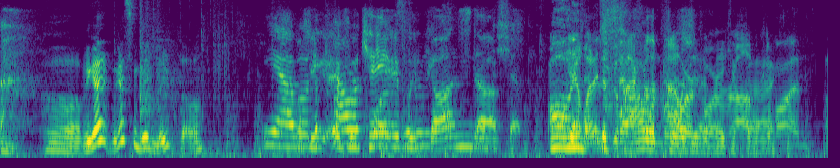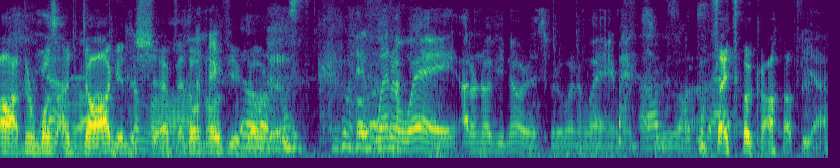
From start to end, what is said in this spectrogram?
oh, we got we got some good loot though. Yeah, Well, but if the you- if we power can't- if we literally got stuff. the ship. Oh, yeah, why didn't the you go back for the power didn't core, make it Rob? back. Come on. Oh, there was Yeah, a Rob, dog in the come ship. I don't know if you Oh noticed. God. It went away. I don't know if you noticed, but it went away once I'm you. so Uh, upset. Once I took off, yeah.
